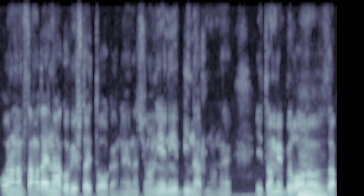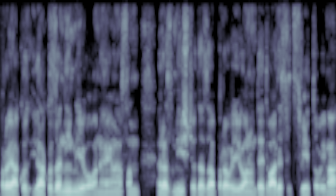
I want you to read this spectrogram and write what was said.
ona nam samo daje nagovještaj toga, ne, znači ono nije, nije binarno, ne, i to mi je bilo ono mm. zapravo jako, jako zanimljivo, ne, onda sam razmišljao da zapravo i ono D20 svjetovima,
